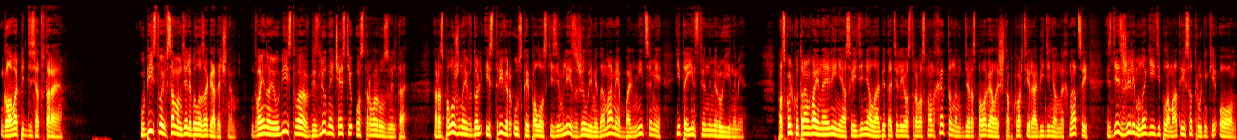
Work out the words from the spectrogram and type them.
Глава 52. Убийство и в самом деле было загадочным. Двойное убийство в безлюдной части острова Рузвельта, расположенной вдоль Истривер узкой полоски земли с жилыми домами, больницами и таинственными руинами. Поскольку трамвайная линия соединяла обитателей острова с Манхэттеном, где располагалась штаб-квартира Объединенных Наций, здесь жили многие дипломаты и сотрудники ООН.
